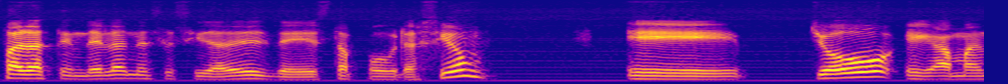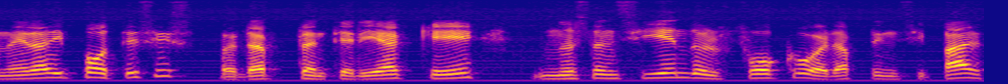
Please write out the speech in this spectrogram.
para atender las necesidades de esta población. Eh, yo, eh, a manera de hipótesis, ¿verdad? plantearía que no están siendo el foco ¿verdad? principal.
